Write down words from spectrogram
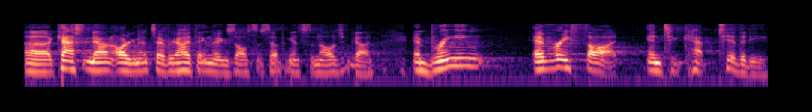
uh, casting down arguments, every high thing that exalts itself against the knowledge of God, and bringing every thought into captivity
